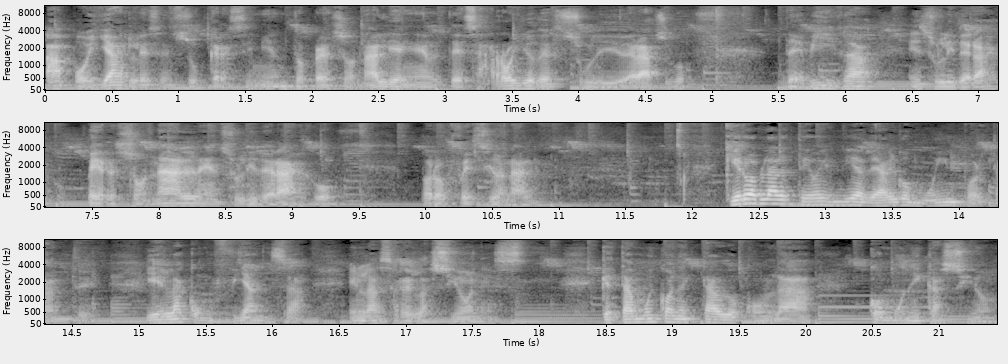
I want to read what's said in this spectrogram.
apoyarles en su crecimiento personal y en el desarrollo de su liderazgo de vida, en su liderazgo personal, en su liderazgo profesional. Quiero hablarte hoy en día de algo muy importante y es la confianza en las relaciones, que está muy conectado con la comunicación.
